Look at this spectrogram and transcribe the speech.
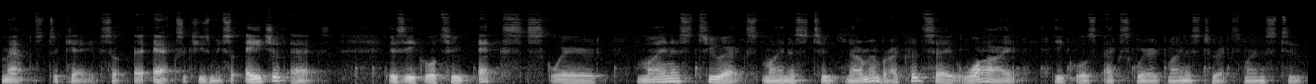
mapped to k, so uh, x, excuse me. So h of x is equal to x squared minus 2x minus 2. Now remember, I could say y equals x squared minus 2x minus 2.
